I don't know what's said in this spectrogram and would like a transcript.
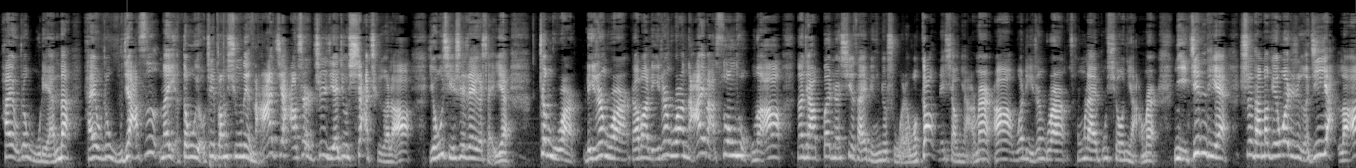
还有这五连的，还有这五架四，那也都有。这帮兄弟拿家伙事儿，直接就下车了啊！尤其是这个谁呀，正光李正光，知道吧？李正光拿一把双筒子啊，那家奔着谢才平就说了：“我告诉你，小娘们儿啊，我李正光从来不削娘们儿，你今天是他妈给我惹急眼了啊！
